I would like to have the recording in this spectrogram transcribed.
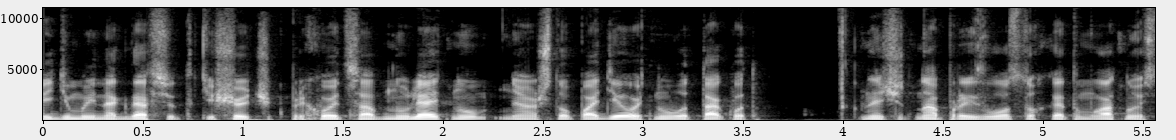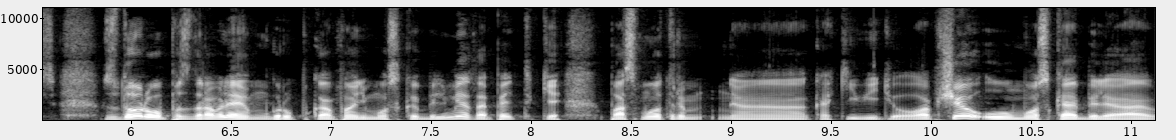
А, видимо, иногда все-таки счетчик приходится обнулять. Ну, а, что поделать, ну, вот так вот значит, на производствах к этому относятся. Здорово, поздравляем группу компании Москабельмет. Опять-таки, посмотрим, э, какие видео. Вообще, у Москабеля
